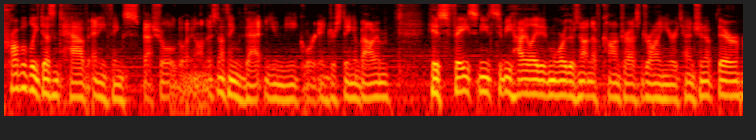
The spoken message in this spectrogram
probably doesn't have anything special going on. There's nothing that unique or interesting about him. His face needs to be highlighted more. There's not enough contrast drawing your attention up there.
